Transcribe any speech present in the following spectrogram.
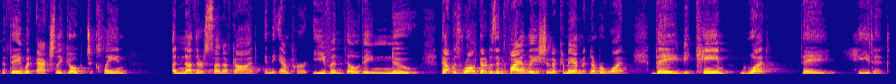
that they would actually go to claim another Son of God in the emperor, even though they knew that was wrong, that it was in violation of commandment number one. They became what they hated.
